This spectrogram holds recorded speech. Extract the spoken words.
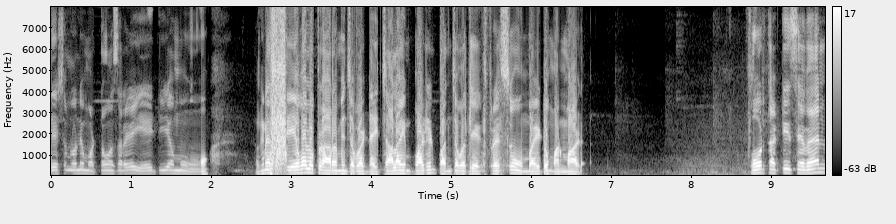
దేశంలోనే మొట్టమొదటిసారిగా ఏటీఎం ఓకేనా సేవలు ప్రారంభించబడ్డాయి. చాలా important Panchavati express Mumbai to Manmad. Four thirty seven.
